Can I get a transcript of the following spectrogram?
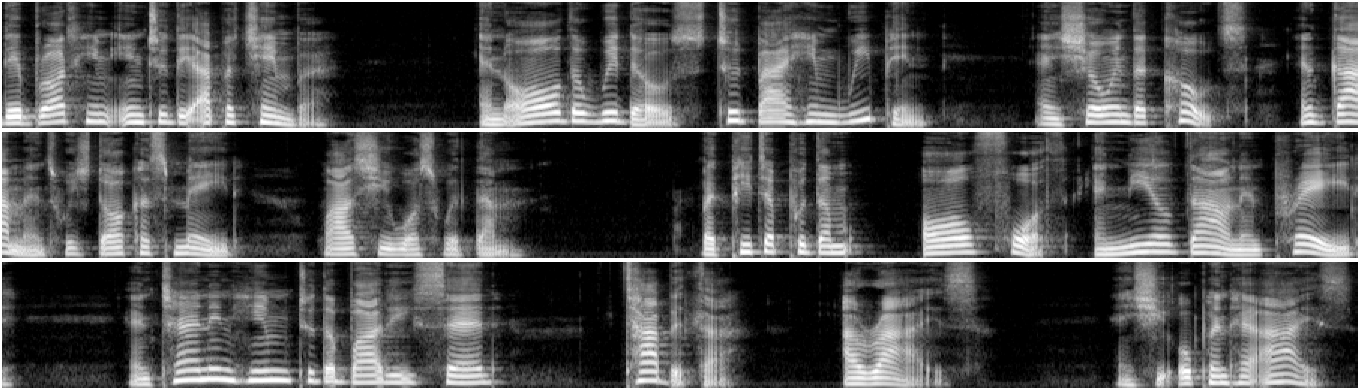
they brought him into the upper chamber, and all the widows stood by him weeping and showing the coats and garments which Dorcas made while she was with them. But Peter put them all forth and kneeled down and prayed, and turning him to the body said, Tabitha, arise. And she opened her eyes,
